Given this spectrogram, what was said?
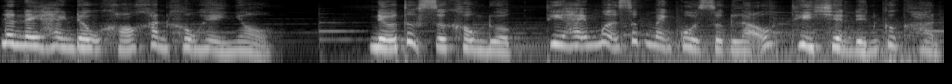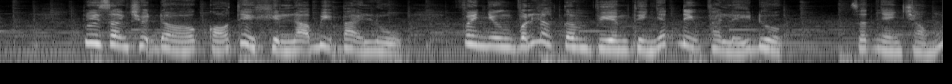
Lần này hành động khó khăn không hề nhỏ, nếu thực sự không được thì hãy mượn sức mạnh của dược lão thì triển đến cực hạn. Tuy rằng chuyện đó có thể khiến lão bị bại lộ, vậy nhưng vẫn là tâm viêm thì nhất định phải lấy được. Rất nhanh chóng,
